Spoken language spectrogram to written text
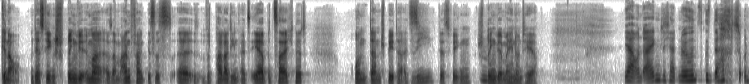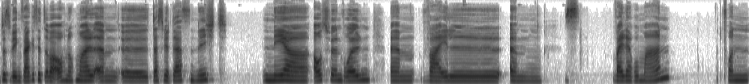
genau. Und deswegen springen wir immer, also am Anfang ist es, äh, wird Paladin als er bezeichnet und dann später als sie. Deswegen springen wir immer hin und her. Ja, und eigentlich hatten wir uns gedacht, und deswegen sage ich es jetzt aber auch nochmal, ähm, äh, dass wir das nicht näher ausführen wollen, ähm, weil, ähm, weil der Roman von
